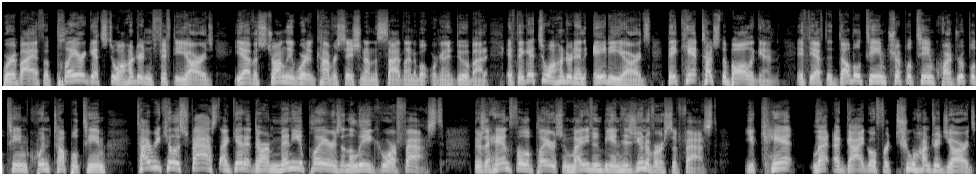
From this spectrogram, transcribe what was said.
whereby if a player gets to 150 yards, you have a strongly worded conversation on the sideline about what we're going to do about it. If they get to 180 yards, they can't touch the ball again. If you have to double team, triple team, quadruple team, quintuple team, Tyreek Hill is fast. I get it. There are many players in the league who are fast. There's a handful of players who might even be in his universe of fast. You can't let a guy go for 200 yards.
